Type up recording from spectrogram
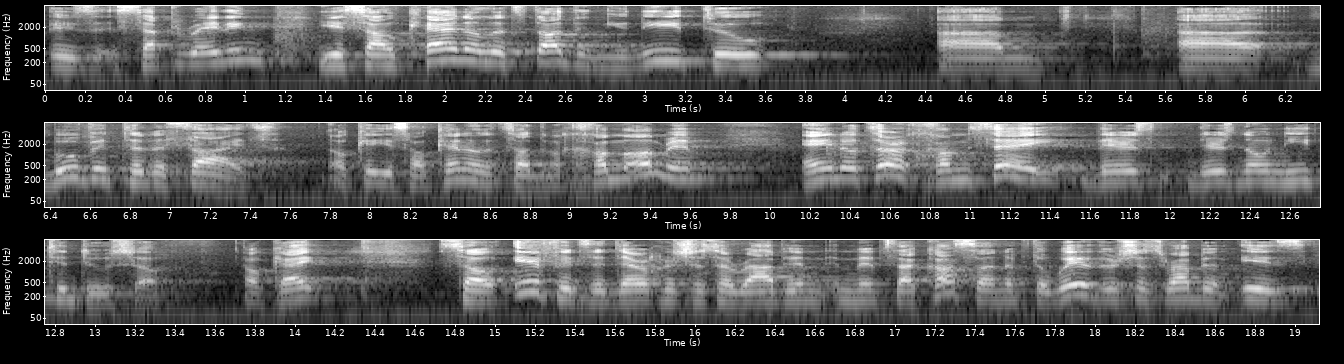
is separating, yisalken alitzadin, you need to um, uh, move it to the sides. Okay, yisalken alitzadin. Chacham omrim, ein otzar. Chacham say there's there's no need to do so. Okay. So if it's a derech rishus rabbim mifzakasan, if the way of the rishus rabbim is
